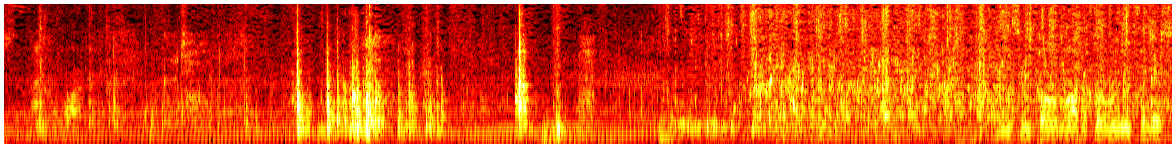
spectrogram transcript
Still nice and warm. Good. I need some cold water probably for this.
